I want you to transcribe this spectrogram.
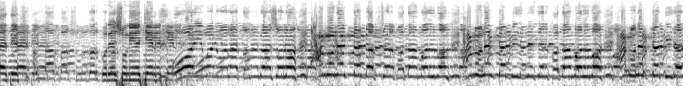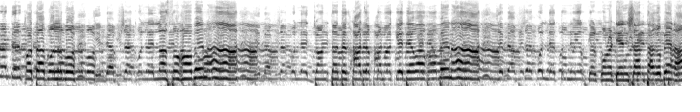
আয়াতে। আল্লাহ পাক সুন্দর করে শুনিয়েছেন, ও ঈমানওয়ালা, তোমরা শোনো, এমন একটা ব্যবসার কথা বলব, এমন একটা বিজনেসের কথা বলব, এমন একটা তিজারাতের কথা বলব। যে ব্যবসা করলে লস হবে না, যে ব্যবসা করলে জনতাদের আজাব তোমাকে দেওয়া হবে না, যে ব্যবসা করলে তোমার কোনো টেনশন থাকবে না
